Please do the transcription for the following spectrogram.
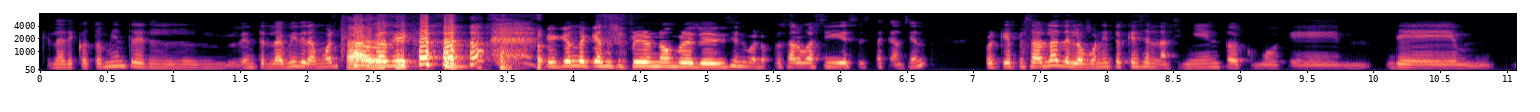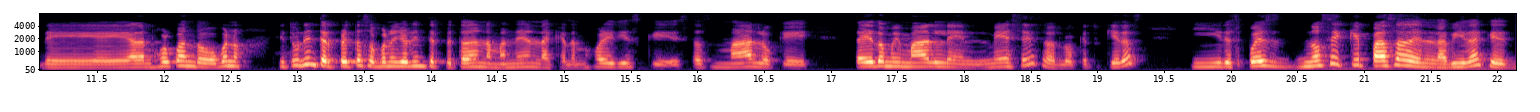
que la dicotomía entre, el, entre la vida y la muerte, Ah. algo así, que es lo que hace sufrir un hombre, le dicen, bueno, pues algo así es esta canción, porque pues habla de lo bonito que es el nacimiento, como que de, de a lo mejor cuando, bueno, si tú lo interpretas, o bueno, yo lo he interpretado en la manera en la que a lo mejor hay días que estás mal o que te ha ido muy mal en meses o lo que tú quieras, y después no sé qué pasa en la vida, que,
